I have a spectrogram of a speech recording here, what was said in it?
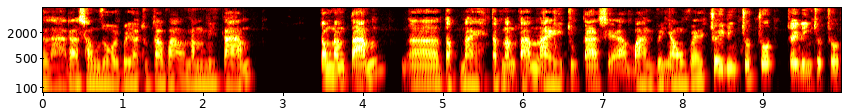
là đã xong rồi, bây giờ chúng ta vào 58. Trong 58 uh, ờ, tập này, tập 58 này chúng ta sẽ bàn với nhau về trading chốt chốt, trading chốt chốt.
